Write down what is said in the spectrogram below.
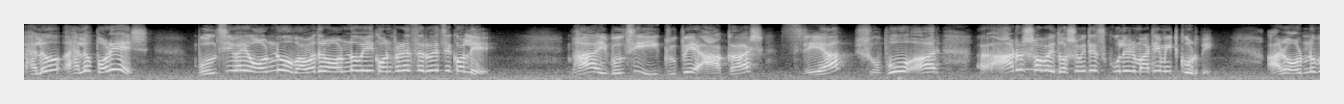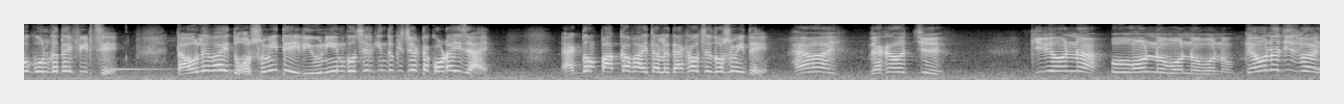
Hello hello, Paresh? বলছি ভাই অর্ণব, আমাদের অর্ণব এই কনফারেন্সে রয়েছে কলে। ভাই, বলছি গ্রুপে আকাশ, শ্রেয়া, শুভ আর আরও সবাই দশমীতে স্কুলের মাঠে মিট করবে। আর অর্ণবও কলকাতায় ফিরছে। তাহলে ভাই দশমীতে রিউনিয়ন গোছের কিন্তু কিছু একটা করাই যায়। একদম পাক্কা ভাই তাহলে দেখা হচ্ছে দশমীতে। হ্যাঁ ভাই দেখা হচ্ছে। কি রে অন্না? ও অর্ণব অর্ণব অর্ণব। কেমন আছিস ভাই?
